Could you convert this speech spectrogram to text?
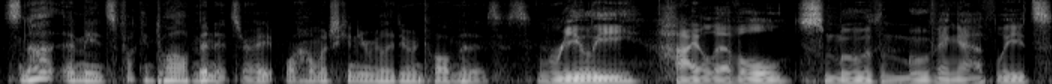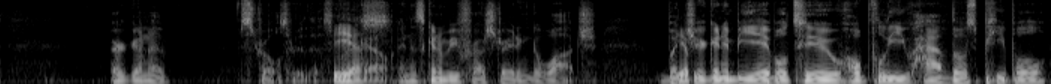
It's not. I mean, it's fucking twelve minutes, right? Well, how much can you really do in twelve minutes? It's, Really high level, smooth moving athletes are going to stroll through this Yes. workout. And it's going to be frustrating to watch. But Yep. you're going to be able to, hopefully, you have those people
